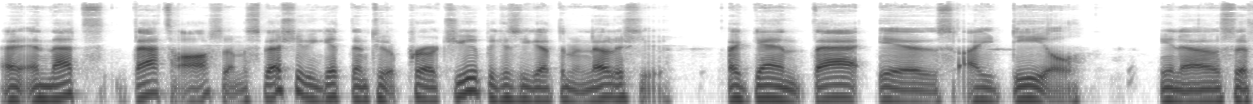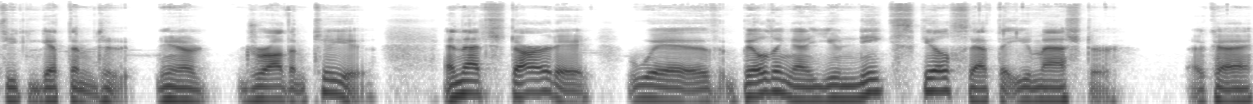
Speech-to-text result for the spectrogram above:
and, and that's that's awesome, especially if you get them to approach you because you got them to notice you. Again, that is ideal. You know, so if you can get them to you know, draw them to you. And that started with building a unique skill set that you master. Okay.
